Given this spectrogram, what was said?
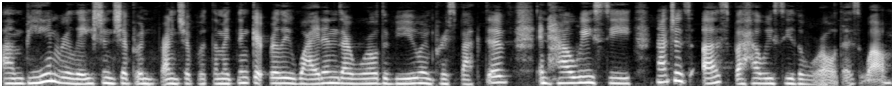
um, be in relationship and friendship with them. I think it really widens our worldview and perspective and how we see not just us, but how we see the world as well.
